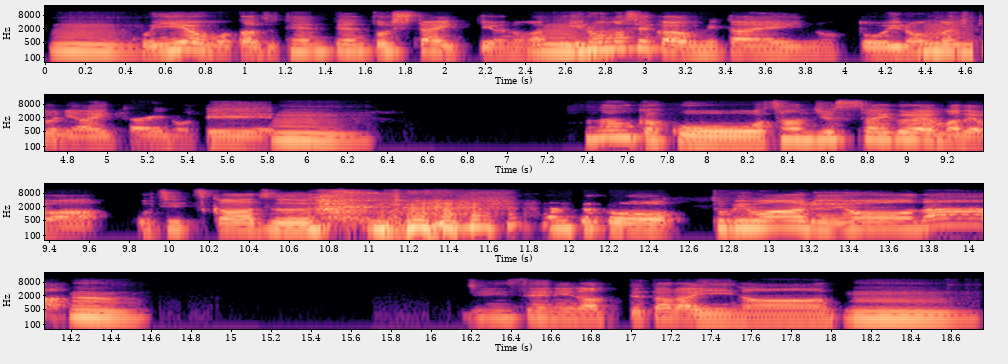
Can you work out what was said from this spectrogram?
うん。こう家を持たず転々としたいっていうのがあって、うん。いろんな世界を見たいのと、いろんな人に会いたいので、うん。なんかこう、30歳ぐらいまでは落ち着かず、なんかこう、飛び回るようなうん。人生になってたらいいなうん。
